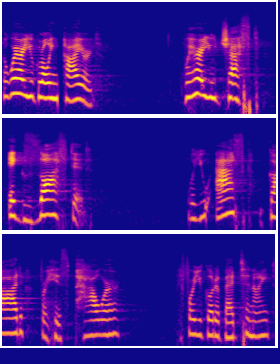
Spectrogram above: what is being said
So, where are you growing tired? Where are you just exhausted? Will you ask God for His power before you go to bed tonight?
